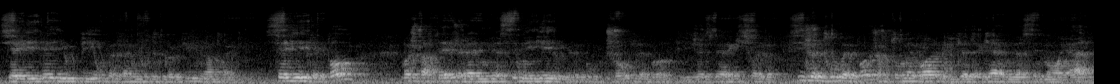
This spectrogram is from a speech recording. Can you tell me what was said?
Si elle était youpi, on peut faire une photocopie une emprunter. Si elle n'y était pas, moi je partais, j'allais à l'université McGill, où il y avait beaucoup de choses là-bas, puis j'espérais qu'il soit là. Si je ne le trouvais pas, je retournais voir le bibliothécaire à l'Université de Montréal,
